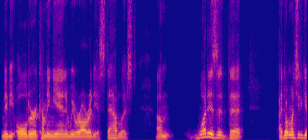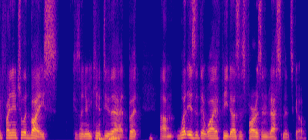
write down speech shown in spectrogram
maybe older coming in and we were already established. Um, what is it that I don't want you to give financial advice because I know you can't do mm-hmm. that, but um, what is it that YFP does as far as investments go?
